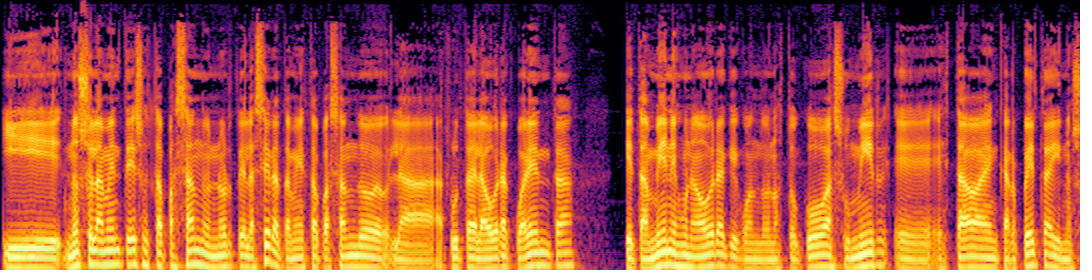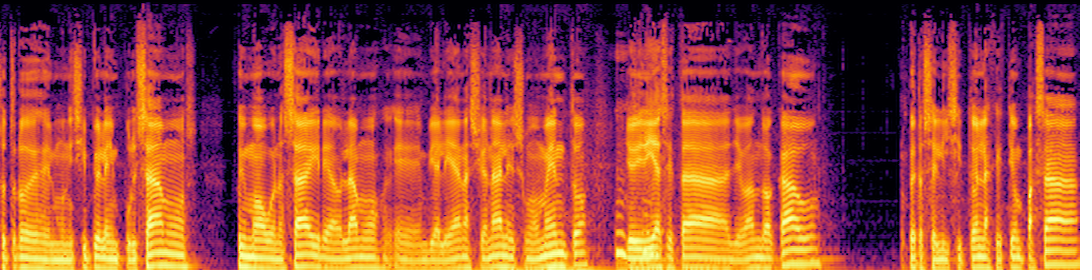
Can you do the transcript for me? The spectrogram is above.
Y no solamente eso está pasando en Norte de la Cera, también está pasando la ruta de la obra 40, que también es una obra que cuando nos tocó asumir eh, estaba en carpeta y nosotros desde el municipio la impulsamos. Fuimos a Buenos Aires, hablamos eh, en Vialidad Nacional en su momento y hoy día se está llevando a cabo, pero se licitó en la gestión pasada.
